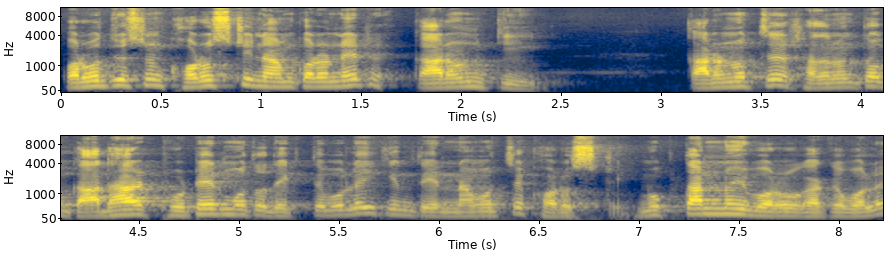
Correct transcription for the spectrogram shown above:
পরবর্তী প্রশ্ন, খরচটি নামকরণের কারণ কি? কারণ হচ্ছে সাধারণত গাধার ঠোঁটের মতো দেখতে বলেই কিন্তু এর নাম হচ্ছে খরচটি মুক্তান্নই বর্গ কাকে বলে?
